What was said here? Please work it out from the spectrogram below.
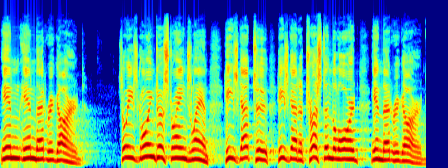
in, in that regard. So he's going to a strange land. He's got to, he's got to trust in the Lord in that regard.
